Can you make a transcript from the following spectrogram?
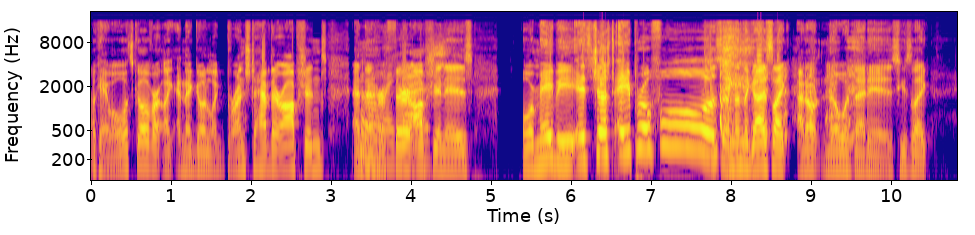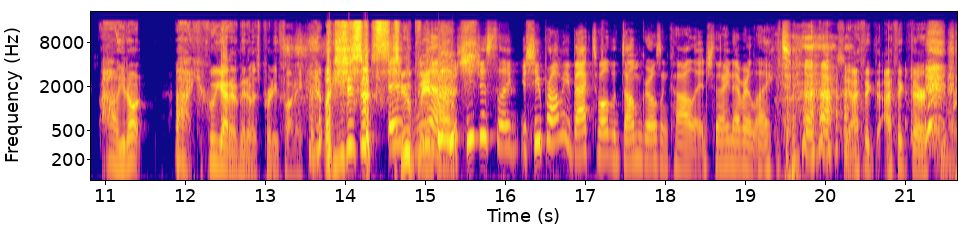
okay well let's go over like and they go to like brunch to have their options and then Oh her third gosh. option is or maybe it's just april fools. And then the guy's like i don't know what that is. He's like oh you don't Ah, we gotta admit it was pretty funny. Like she's so It- stupid. no, she just like she brought me back to all the dumb girls in college that I never liked. See, I think I think they're humorous.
